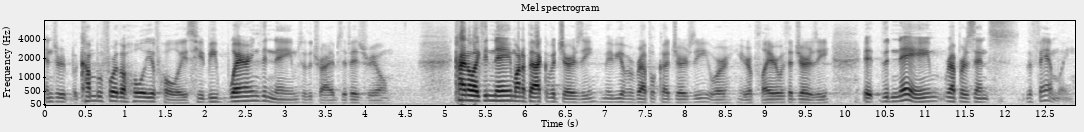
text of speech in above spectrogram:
enter, come before the Holy of Holies, he'd be wearing the names of the tribes of Israel. Kind of like the name on the back of a jersey. Maybe you have a replica jersey or you're a player with a jersey. It, the name represents the family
